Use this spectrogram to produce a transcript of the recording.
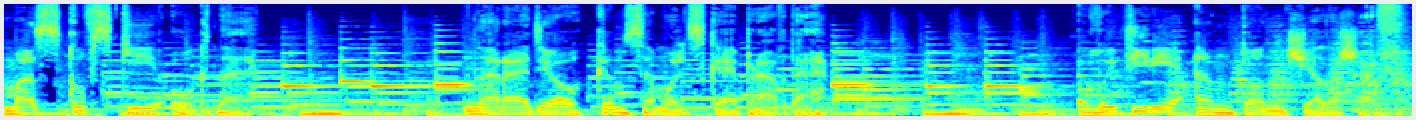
«Московские окна». На радио «Комсомольская правда». В эфире Антон Челышев.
